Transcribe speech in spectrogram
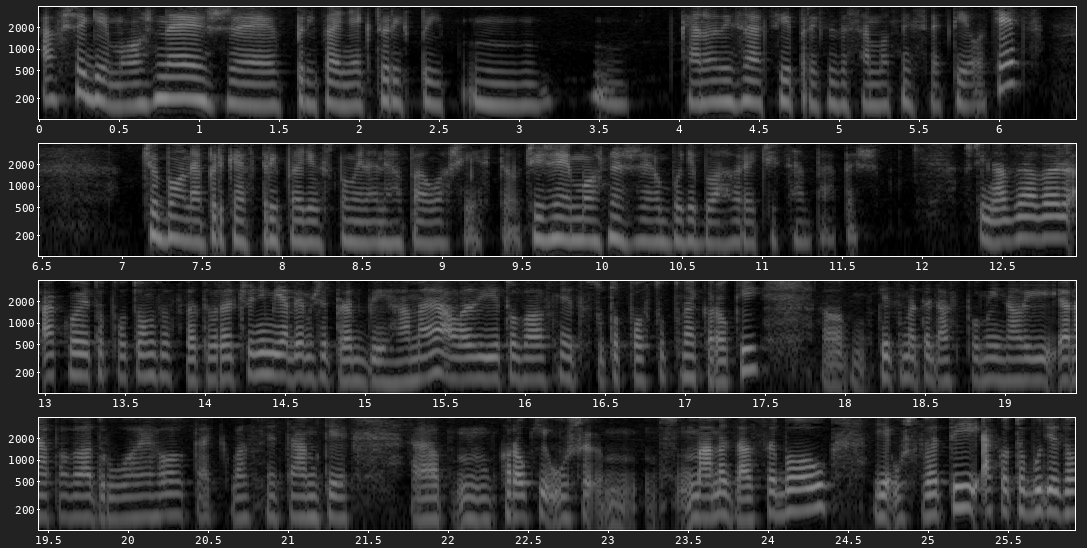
Avšak je možné, že v prípade niektorých prí, kanonizácie predseda samotný svätý Otec čo bolo napríklad v prípade uspomínaného Pavla VI. Čiže je možné, že ho bude blahorečiť sám pápež. Ešte na záver, ako je to potom so svetorečením? Ja viem, že predbiehame, ale je to vlastne, sú to postupné kroky. Ehm, keď sme teda spomínali Jana Pavla II., tak vlastne tam tie ehm, kroky už ehm, máme za sebou. Je už svetý. Ako to bude so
